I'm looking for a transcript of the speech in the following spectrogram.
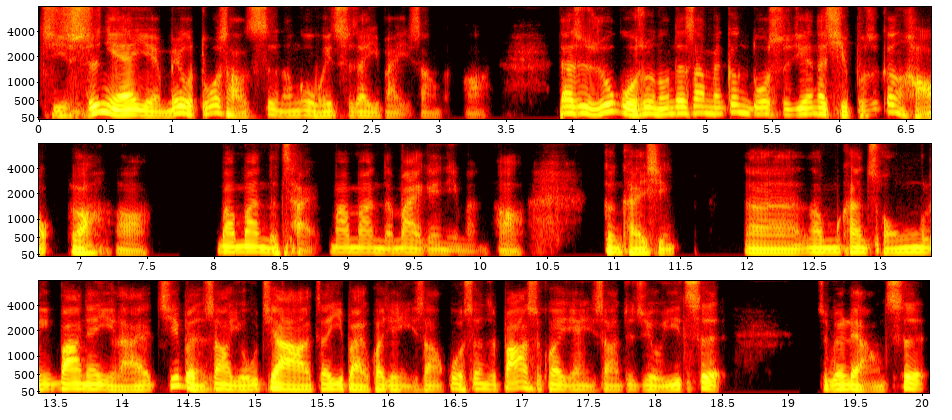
几十年也没有多少次能够维持在一百以上的啊。但是如果说能在上面更多时间，那岂不是更好，是吧？啊，慢慢的采，慢慢的卖给你们啊，更开心。嗯，那我们看从零八年以来，基本上油价在一百块钱以上，或甚至八十块钱以上，就只有一次。这边两次，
